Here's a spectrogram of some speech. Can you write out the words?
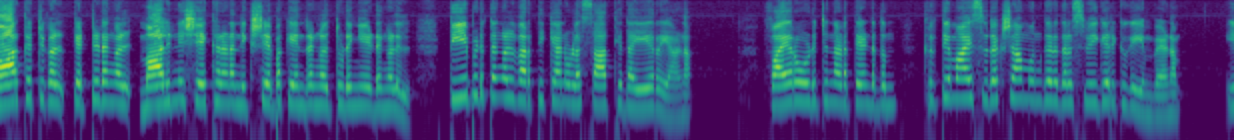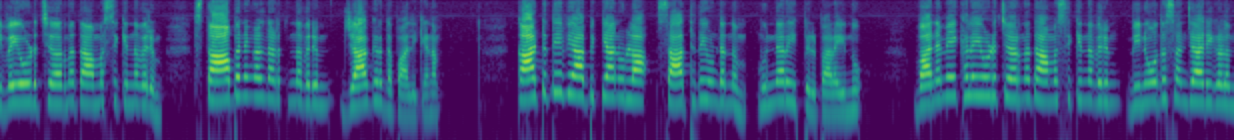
മാർക്കറ്റുകൾ കെട്ടിടങ്ങൾ മാലിന്യശേഖരണ നിക്ഷേപ കേന്ദ്രങ്ങൾ തുടങ്ങിയയിടങ്ങളിൽ തീപിടുത്തങ്ങൾ വർദ്ധിക്കാനുള്ള സാധ്യത ഏറെയാണ്. ഫയർ ഓഡിറ്റ് നടത്തേണ്ടതും കൃത്യമായ സുരക്ഷാ മുൻകരുതൽ സ്വീകരിക്കുകയും വേണം. ഇവയോട് ചേർന്ന് താമസിക്കുന്നവരും സ്ഥാപനങ്ങൾ നടത്തുന്നവരും ജാഗ്രത പാലിക്കണം. കാട്ടുതീ വ്യാപിക്കാനുള്ള സാധ്യതയുണ്ടെന്നും മുന്നറിയിപ്പിൽ പറയുന്നു. വനമേഖലയോട് ചേർന്ന് താമസിക്കുന്നവരും വിനോദസഞ്ചാരികളും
